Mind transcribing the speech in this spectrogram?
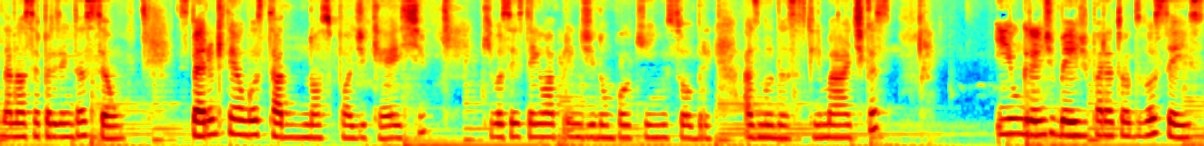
da nossa apresentação. Espero que tenham gostado do nosso podcast, que vocês tenham aprendido um pouquinho sobre as mudanças climáticas e um grande beijo para todos vocês.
